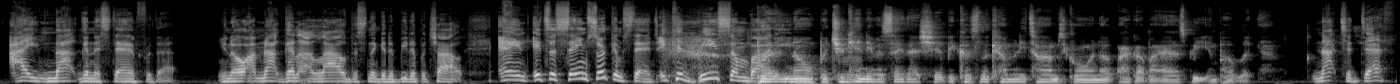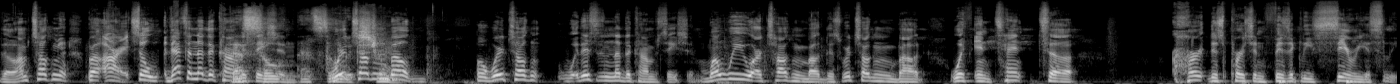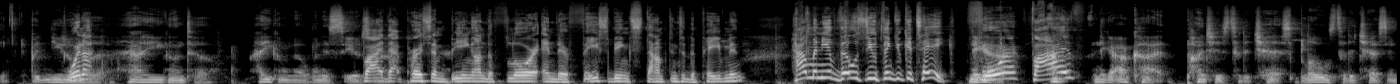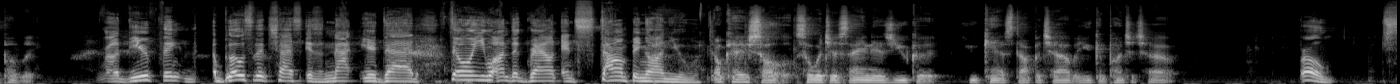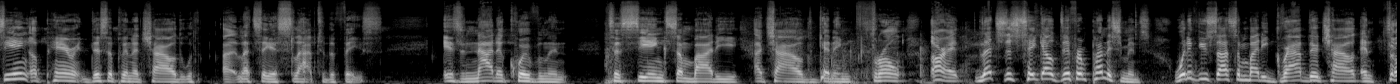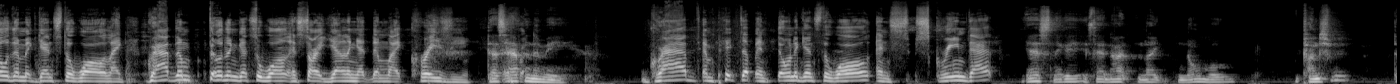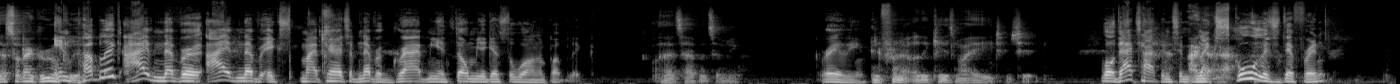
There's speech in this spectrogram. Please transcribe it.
I'm not gonna stand for that. You know, I'm not gonna allow this nigga to beat up a child. And it's the same circumstance. It could be somebody. But no, but you mm-hmm. can't even say that shit because look how many times growing up I got my ass beat in public. Not to death though. I'm talking bro, all right, so that's another conversation. that's so we're extreme. talking about but we're talking this is another conversation. When we are talking about this, we're talking about with intent to hurt this person physically seriously. But you don't not- that. How are you gonna tell? How you gonna know when it's serious? by not? that person being on the floor and their face being stomped into the pavement. How many of those do you think you could take? Nigga, Four? I- Five? Nigga, I've caught punches to the chest, blows to the chest in public. Bro, do you think blows to the chest is not your dad throwing you on the ground and stomping on you? Okay, so so what you're saying is you could you can't stop a child, but you can punch a child. Bro, seeing a parent discipline a child with, uh, let's say, a slap to the face is not equivalent to seeing somebody, a child, getting thrown. All right, let's just take out different punishments. What if you saw somebody grab their child and throw them against the wall? Like, grab them, throw them against the wall, and start yelling at them like crazy. That's happened to me. Grabbed and picked up and thrown against the wall and s- screamed at Yes, nigga. Is that not like normal punishment? That's what I grew up in with. public. I've never, I've never, ex- my parents have never grabbed me and thrown me against the wall in public. Well, that's happened to me Really? in front of other kids my age and shit. Well, that's happened to me. I- like I- school is different.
